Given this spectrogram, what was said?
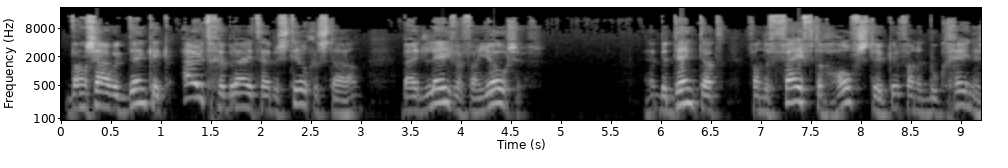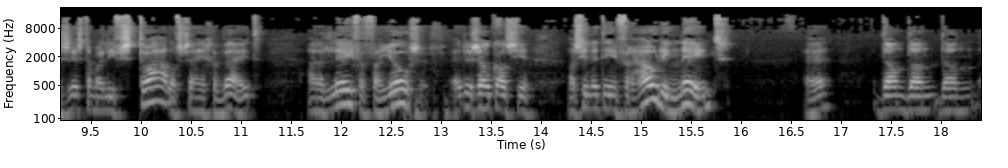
dan zou ik denk ik uitgebreid hebben stilgestaan bij het leven van Jozef. Hè, bedenk dat van de 50 hoofdstukken van het boek Genesis, er maar liefst 12 zijn gewijd aan het leven van Jozef. dus ook als je, als je het in verhouding neemt, dan, dan, dan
